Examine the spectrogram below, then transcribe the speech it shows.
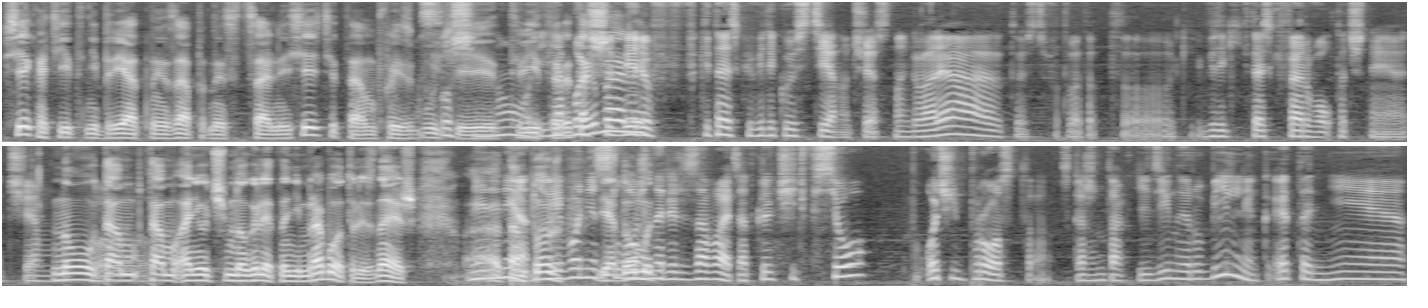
все какие-то неприятные западные социальные сети, там, ну, Твиттер я и больше так далее. верю в китайскую Великую Стену, честно говоря, то есть вот в этот э, Великий Китайский фаервол, точнее, чем... Ну, в... там, там они очень много лет на ним работали, знаешь. Не-не-не, там тоже, его несложно думаю... реализовать. Отключить все очень просто, скажем так, единый рубильник это не,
